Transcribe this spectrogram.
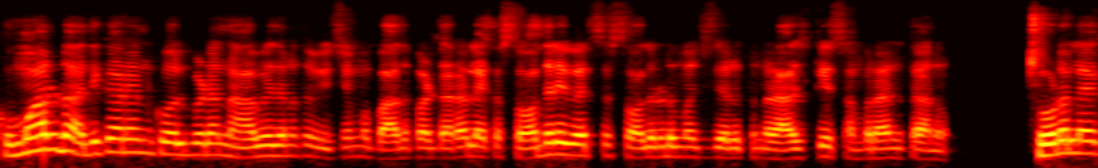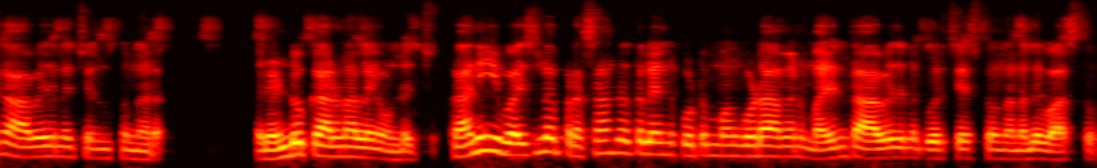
కుమారుడు అధికారాన్ని కోల్పోయాడన్న ఆవేదనతో విజయమ్మ బాధపడ్డారా? లేక సోదరి వర్సెస్ సోదరుడు మధ్య జరుగుతున్న రాజకీయ సంబరాన్ని తాను చూడలేక ఆవేదన చెందుతున్నారా? రెండు కారణాలై ఉండొచ్చు. కానీ ఈ వయసులో ప్రశాంతత లేని కుటుంబం కూడా ఆమెను మరింత ఆవేదనకు గురిచేస్తోందన్నది వాస్తవం.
